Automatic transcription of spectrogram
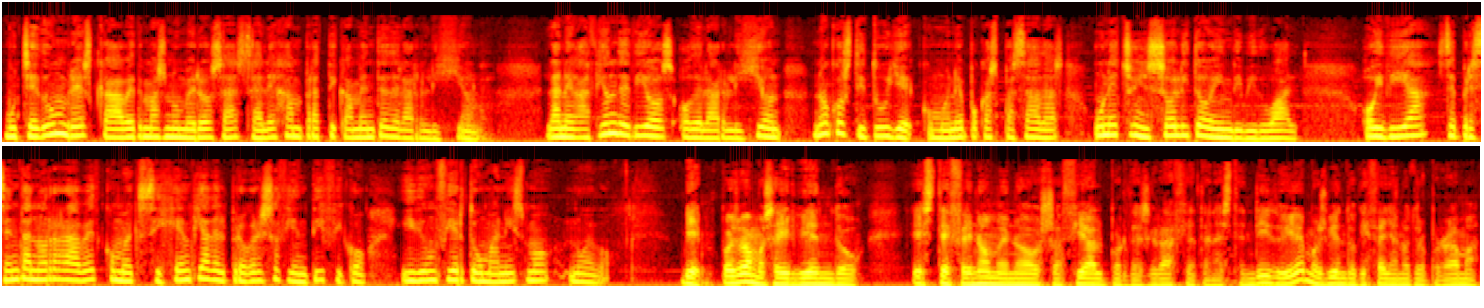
Muchedumbres cada vez más numerosas se alejan prácticamente de la religión. La negación de Dios o de la religión no constituye, como en épocas pasadas, un hecho insólito e individual. Hoy día se presenta no rara vez como exigencia del progreso científico y de un cierto humanismo nuevo. Bien, pues vamos a ir viendo este fenómeno social, por desgracia, tan extendido. Iremos viendo quizá ya en otro programa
